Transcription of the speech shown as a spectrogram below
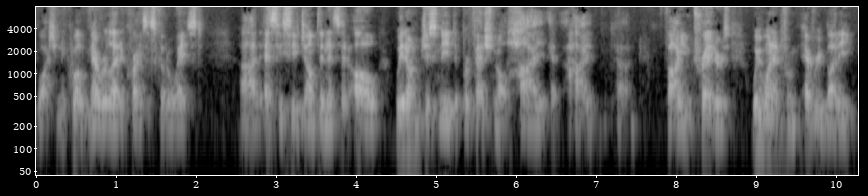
Washington quote: "Never let a crisis go to waste." Uh, the SEC jumped in and said, "Oh, we don't just need the professional high high uh, volume traders. We want it from everybody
